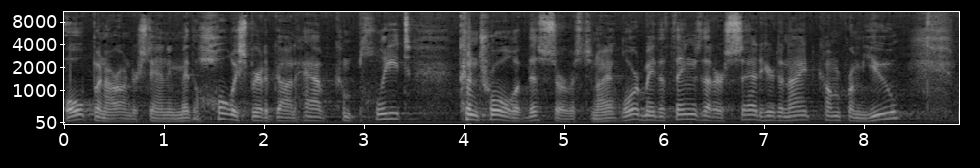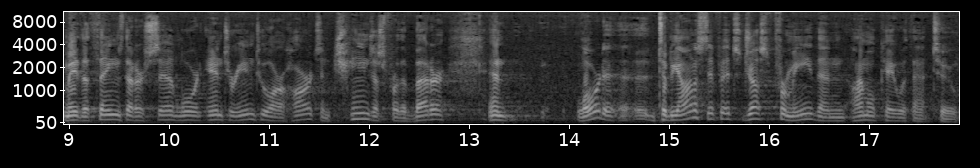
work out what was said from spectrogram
open our understanding? May the Holy Spirit of God have complete control of this service tonight. Lord, may the things that are said here tonight come from you. May the things that are said, Lord, enter into our hearts and change us for the better. And Lord, uh, to be honest, if it's just for me, then I'm okay with that too.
